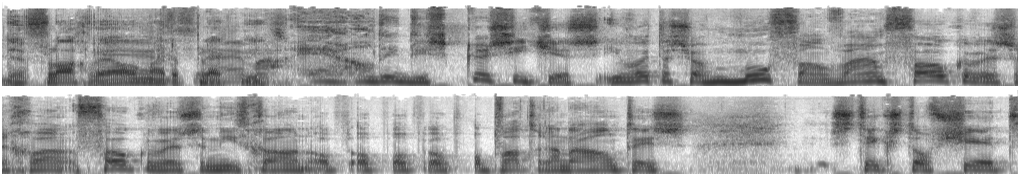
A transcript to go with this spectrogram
de vlag wel, maar de plek nee, niet. Maar eh, al die discussietjes, je wordt er zo moe van. Waarom focussen we ze, gewoon, focussen we ze niet gewoon op, op, op, op, op wat er aan de hand is? Stikstof shit,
